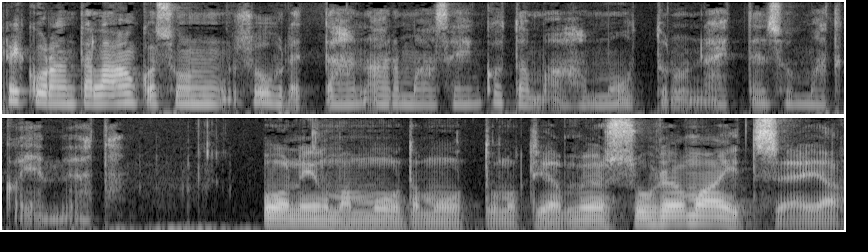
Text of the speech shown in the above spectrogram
Riku Rantala, onko sun suhde tähän armaaseen kotomaahan muuttunut näiden sun matkojen myötä? On ilman muuta muuttunut ja myös suhde omaa itseen ja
